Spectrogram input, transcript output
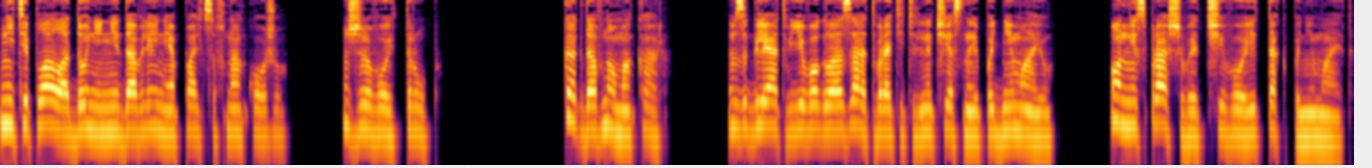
Ни тепла ладони, ни давления пальцев на кожу. Живой труп. Как давно Макар? Взгляд в его глаза отвратительно честные поднимаю. Он не спрашивает, чего, и так понимает.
